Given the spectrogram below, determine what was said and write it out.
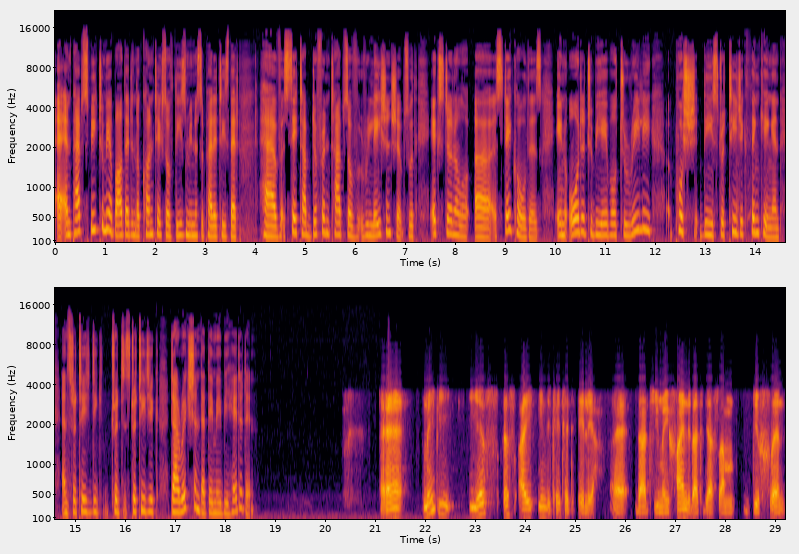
And perhaps speak to me about that in the context of these municipalities that have set up different types of relationships with external uh, stakeholders in order to be able to really push the strategic thinking and, and strategic, strategic direction that they may be headed in. Uh, maybe, yes, as I indicated earlier, uh, that you may find that there are some different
